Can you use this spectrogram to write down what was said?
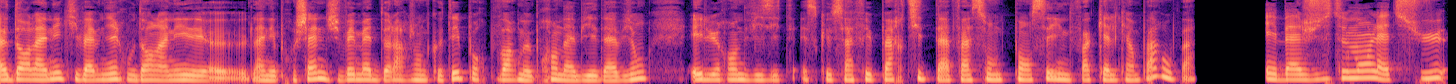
euh, dans l'année qui va venir ou dans l'année euh, l'année prochaine, je vais mettre de l'argent de côté pour pouvoir me prendre un billet d'avion et lui rendre visite. Est-ce que ça fait partie de ta façon de penser une fois que quelqu'un part ou pas? Et eh ben justement là-dessus,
